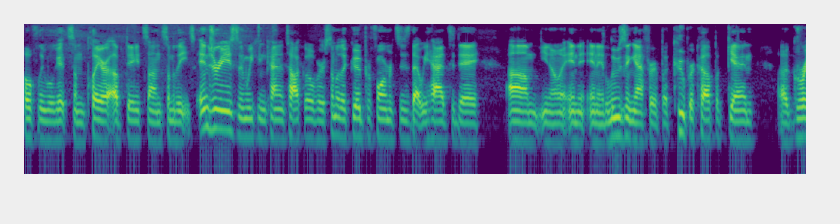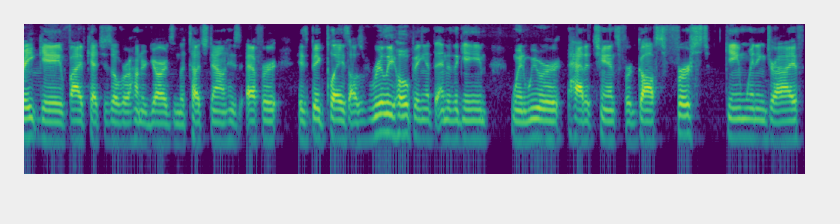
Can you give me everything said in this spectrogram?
Hopefully, we'll get some player updates on some of these injuries, and we can kind of talk over some of the good performances that we had today. Um, you know, in in a losing effort, but Cooper Kupp again, a great Mm-hmm. game, five catches over 100 yards and the touchdown. His effort his big plays. I was really hoping at the end of the game when we were had a chance for Goff's first game-winning drive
